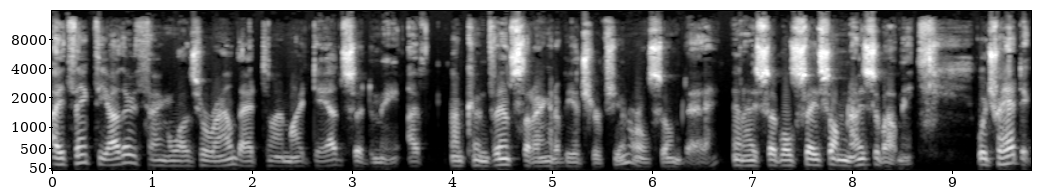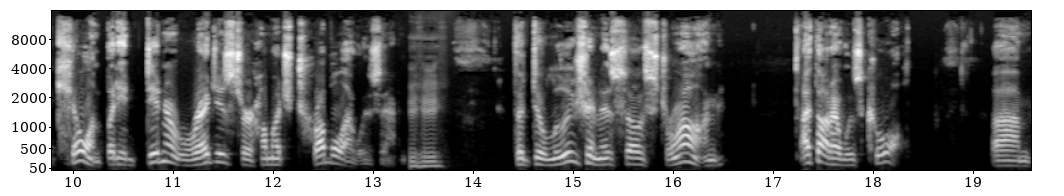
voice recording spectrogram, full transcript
I think the other thing was around that time, my dad said to me, I've, I'm convinced that I'm going to be at your funeral someday. And I said, Well, say something nice about me, which I had to kill him, but it didn't register how much trouble I was in. Mm-hmm. The delusion is so strong. I thought I was cool. Um,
